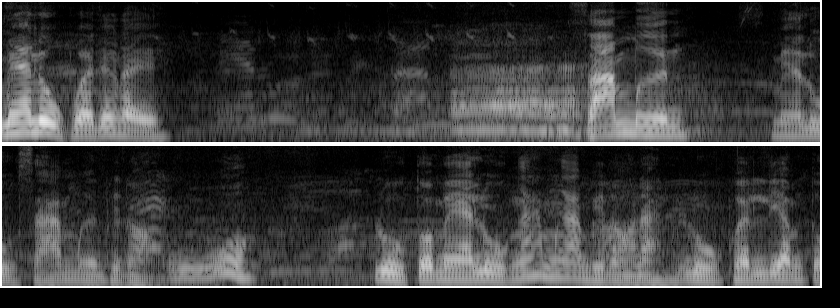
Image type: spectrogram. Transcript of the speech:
แม่ลูกเปิดจังไดแม่ลูกสามสามหมื่นแม่ลูกสามหมื่นพี่น้องโอ้ ลูกตัวแม่ลูกงามงามพี่น้องนะลูกเพิ่นเลี้ยมโต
